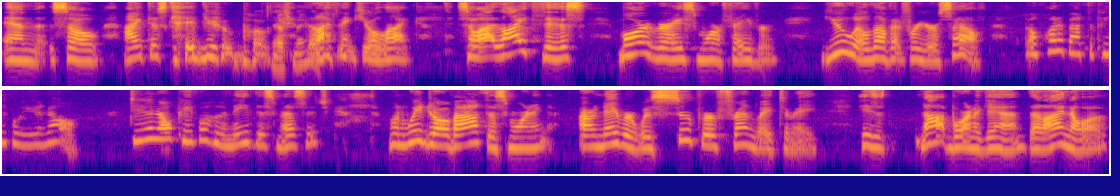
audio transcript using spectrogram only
And so I just gave you a book Yes, that I think you'll like. So I like this more grace, more favor. You will love it for yourself. But what about the people you know? Do you know people who need this message? When we drove out this morning, our neighbor was super friendly to me. He's not born again that I know of,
